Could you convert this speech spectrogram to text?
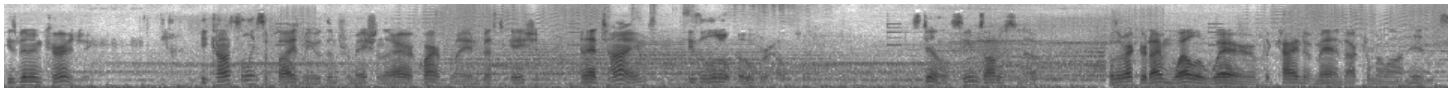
He's been encouraging. He constantly supplies me with information that I require for my investigation, and at times, he's a little over-helpful. Still, seems honest enough. For the record, I'm well aware of the kind of man Dr. Milan is.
